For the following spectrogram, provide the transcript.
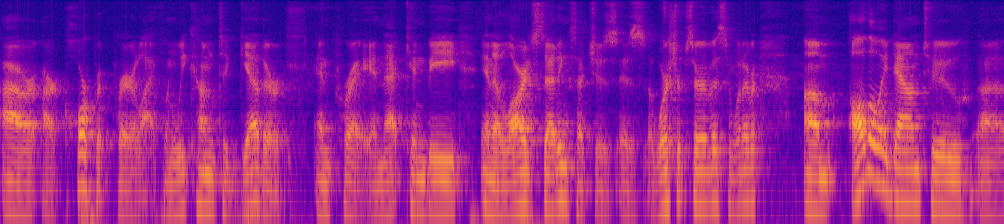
our, our corporate prayer life when we come together and pray. And that can be in a large setting, such as, as a worship service or whatever, um, all the way down to uh,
